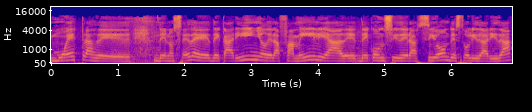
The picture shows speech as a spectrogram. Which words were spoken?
muestras de, de no sé, de, de cariño de la familia, de, de consideración, de solidaridad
